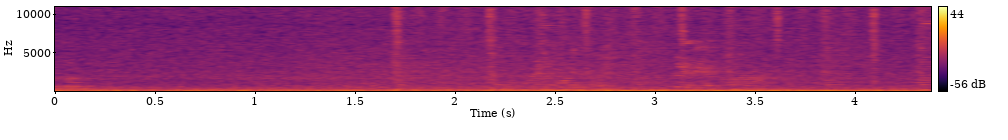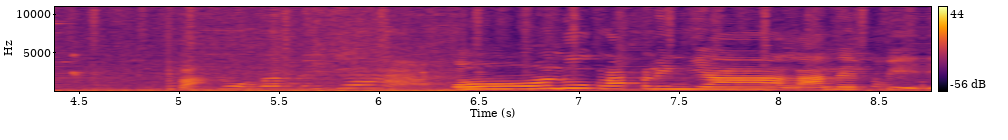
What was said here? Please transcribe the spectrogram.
นะคะป่ะลูกรับปริญญาอ๋อลูกรับปริญญา ร้านเลยปิด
